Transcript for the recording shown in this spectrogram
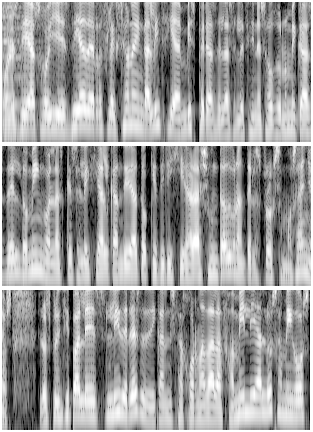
Buenos días. Hoy es día de reflexión en Galicia, en vísperas de las elecciones autonómicas del domingo, en las que se elige al candidato que dirigirá la Junta durante los próximos años. Los principales líderes dedican esta jornada a la familia, los amigos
